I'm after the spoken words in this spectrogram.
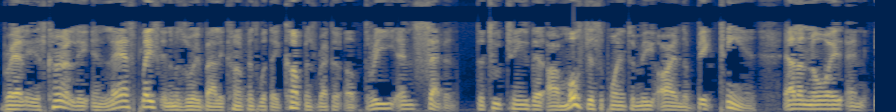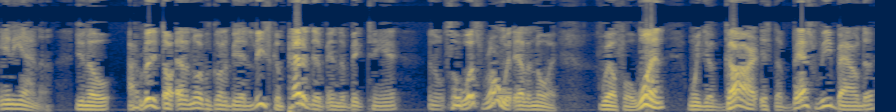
Bradley is currently in last place in the Missouri Valley Conference with a conference record of 3 and 7 the two teams that are most disappointing to me are in the Big Ten, Illinois and Indiana. You know, I really thought Illinois was going to be at least competitive in the Big Ten. You know, so what's wrong with Illinois? Well, for one, When your guard is the best rebounder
